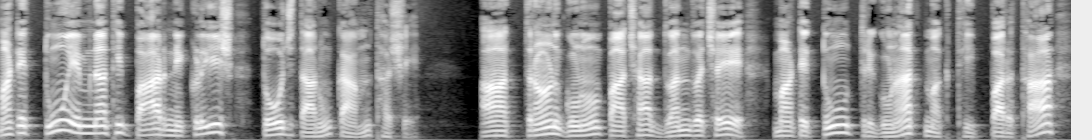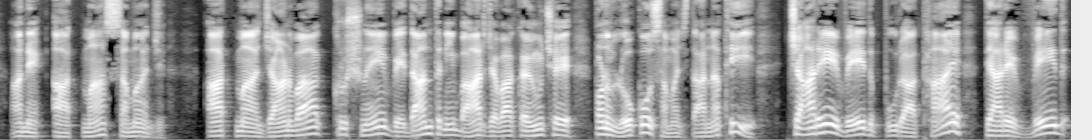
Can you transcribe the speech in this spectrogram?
માટે તું એમનાથી પાર નીકળીશ તો જ તારું કામ થશે. આ ત્રણ ગુણો પાછા દ્વંદ્વ છે. માટે તું ત્રિગુણાત્મકથી પર થા અને આત્મા સમજ. આત્મા જાણવા કૃષ્ણે વેદાંતની બહાર જવા કહ્યું છે, પણ લોકો સમજતા નથી. ચારે વેદ પૂરા થાય ત્યારે વેદ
